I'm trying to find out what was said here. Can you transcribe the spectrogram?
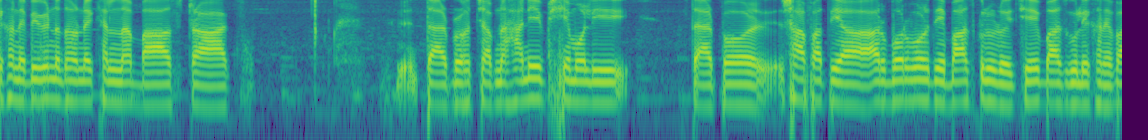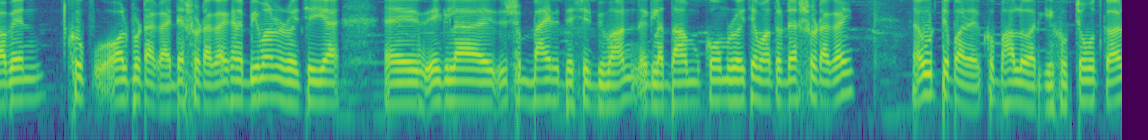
এখানে বিভিন্ন ধরনের খেলনা, বাস, ট্রাক, তারপর হচ্ছে আপনার হানিফ শ্যামলি তারপর সাফাতিয়া, আর বড় বড় যে বাসগুলো রয়েছে, বাসগুলো এখানে পাবেন। খুব অল্প টাকায়, দেড়শো টাকা। এখানে বিমান রয়েছে, ইয়া এগুলা বাইরের দেশের বিমান। এগুলার দাম কম রয়েছে, মাত্র দেড়শো টাকায়। উঠতে পারে, খুব ভালো আর কি, খুব চমৎকার।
